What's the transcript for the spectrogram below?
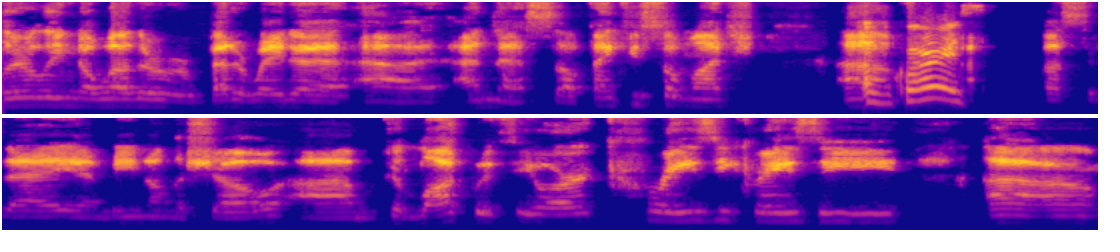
literally no other better way to uh, end this. So thank you so much. Um, of course us today and being on the show. Um, good luck with your crazy, crazy um,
